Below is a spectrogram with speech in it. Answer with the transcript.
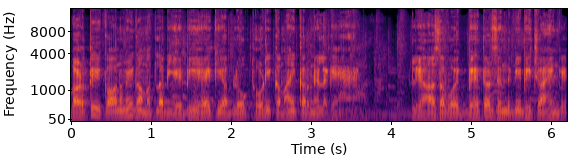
बढ़ती इकोनॉमी का मतलब ये भी है कि अब लोग थोड़ी कमाई करने लगे हैं। लिहाजा वो एक बेहतर ज़िंदगी भी चाहेंगे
